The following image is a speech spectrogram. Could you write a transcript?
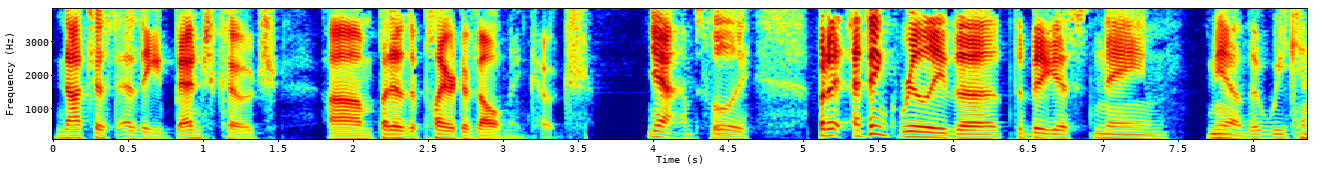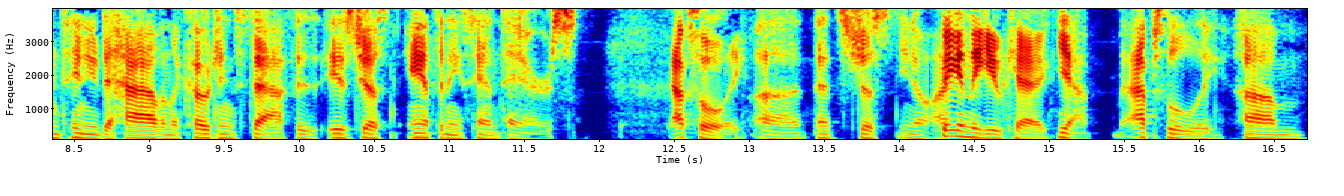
not just as a bench coach, um, but as a player development coach. Yeah, absolutely. But I think really the the biggest name you know that we continue to have in the coaching staff is is just Anthony Santander. Absolutely. Uh, that's just you know big I, in the UK. Yeah, absolutely. Um,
